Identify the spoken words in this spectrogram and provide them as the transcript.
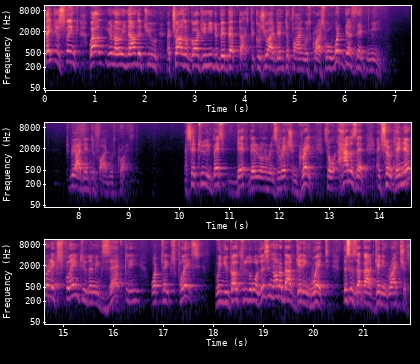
They just think, well, you know, now that you're a child of God, you need to be baptized because you're identifying with Christ. Well, what does that mean to be identified with Christ? I said to the best death, burial, and resurrection. Great. So, how does that? And so, they never explain to them exactly what takes place when you go through the water. This is not about getting wet, this is about getting righteous.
